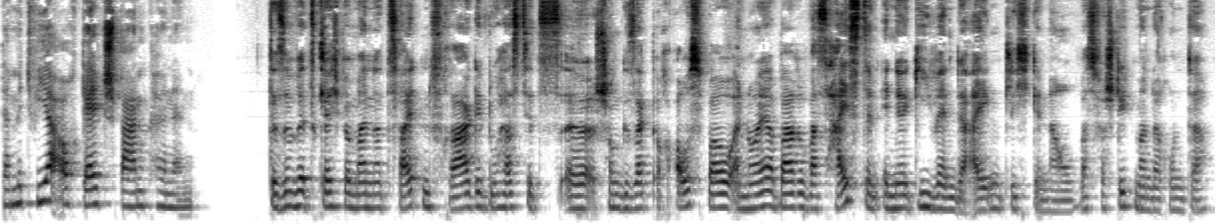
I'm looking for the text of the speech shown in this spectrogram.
damit wir auch Geld sparen können. Da sind wir jetzt gleich bei meiner zweiten Frage. Du hast jetzt äh, schon gesagt, auch Ausbau, Erneuerbare. Was heißt denn Energiewende eigentlich genau? Was versteht man darunter?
